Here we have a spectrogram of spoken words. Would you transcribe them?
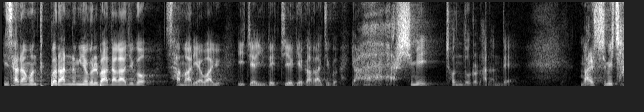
이 사람은 특별한 능력을 받아가지고 사마리아와 이제 유대 지역에 가가지고 열심히 전도를 하는데 말씀이 잘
